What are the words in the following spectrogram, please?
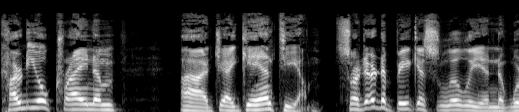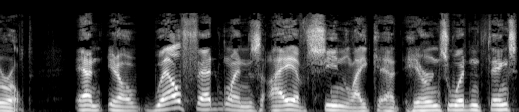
Cardiocrinum uh, giganteum. So they're the biggest lily in the world. And, you know, well fed ones I have seen like at Heronswood and things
